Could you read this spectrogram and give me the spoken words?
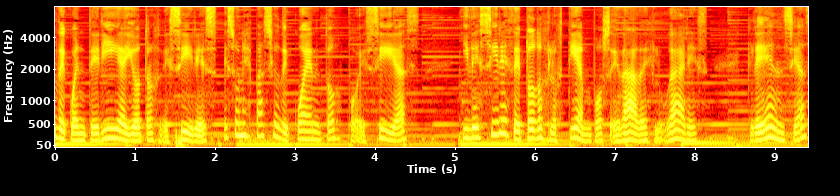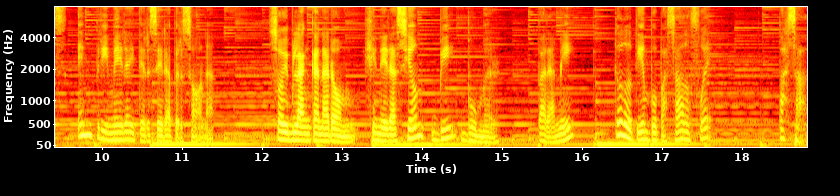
de Cuentería y otros decires es un espacio de cuentos, poesías y decires de todos los tiempos, edades, lugares, creencias en primera y tercera persona. Soy Blanca Narón, generación B-Boomer. Para mí, todo tiempo pasado fue pasado.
